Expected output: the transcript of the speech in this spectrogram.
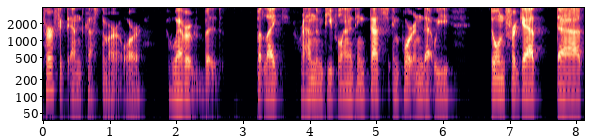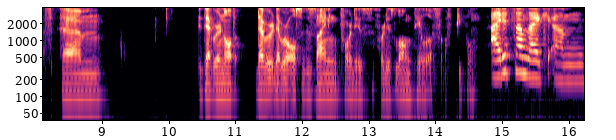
perfect end customer or whoever but but like random people. And i think that's important that we don't forget that um that we're not that we're that we're also designing for this for this long tail of, of people i did some like um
